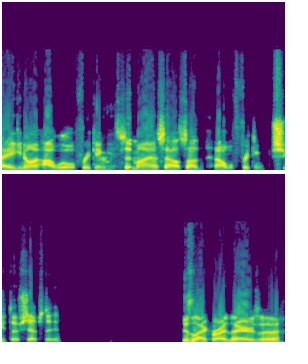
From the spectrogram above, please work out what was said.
Hey, you know what? I will freaking sit my ass outside and I will freaking shoot those ships, dude. Because like right there's a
